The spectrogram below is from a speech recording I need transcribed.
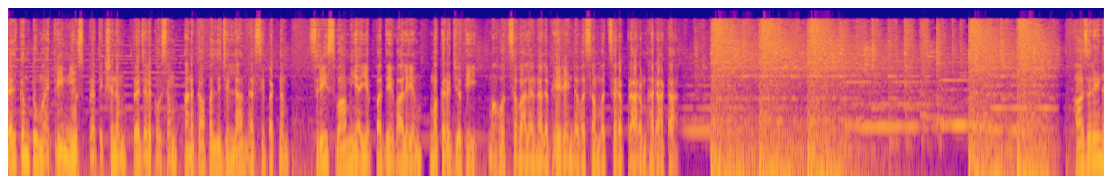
Welcome to Maitri news ప్రతిక్షణం. ప్రజల కోసం అనకాపల్లి జిల్లా నర్సీపట్నం. శ్రీ స్వామి అయ్యప్ప దేవాలయం మకర జ్యోతి మహోత్సవాల నలభై రెండవ సంవత్సర ప్రారంభరాట హాజరైన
